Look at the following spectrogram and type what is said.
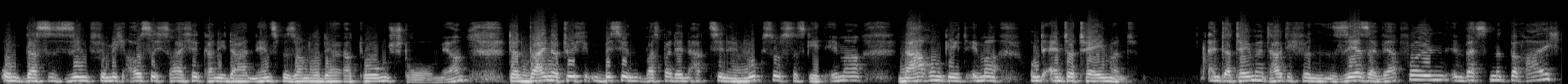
und das sind für mich aussichtsreiche Kandidaten, insbesondere der Atomstrom. Ja. Dabei natürlich ein bisschen was bei den Aktien in Luxus, das geht immer, Nahrung geht immer und Entertainment. Entertainment halte ich für einen sehr, sehr wertvollen Investmentbereich.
